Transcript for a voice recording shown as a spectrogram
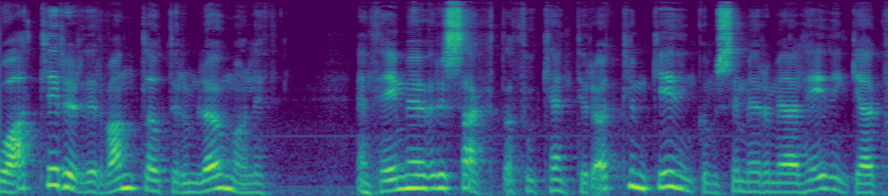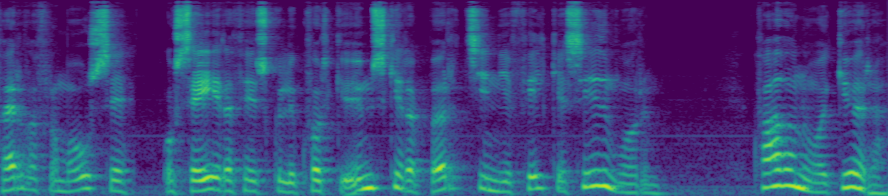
og allir eru þeir vandlátur um lögmálið. En þeim hefur verið sagt að þú kentir öllum geðingum sem eru meðal heiðingi að hverfa frá mósi og segir að þeir skulu kvorki umskera börn sín ég fylgja síðum vorum. Hvað á nú að gjöra?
